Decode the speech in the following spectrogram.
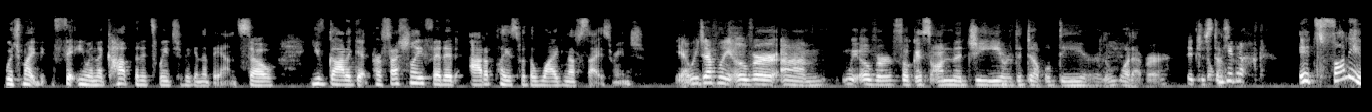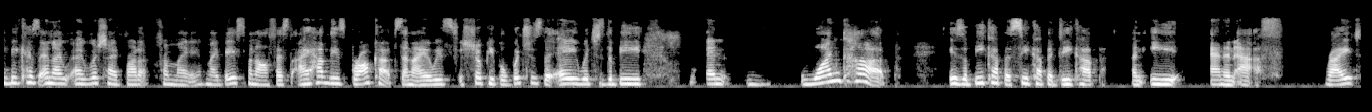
which might fit you in the cup, but it's way too big in the band. So you've got to get professionally fitted at a place with a wide enough size range. Yeah, we definitely over um, we over focus on the G or the double D or the whatever. It just doesn't matter. it's funny because and I, I wish i'd brought up from my my basement office i have these bra cups and i always show people which is the a which is the b and one cup is a b cup a c cup a d cup an e and an f right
